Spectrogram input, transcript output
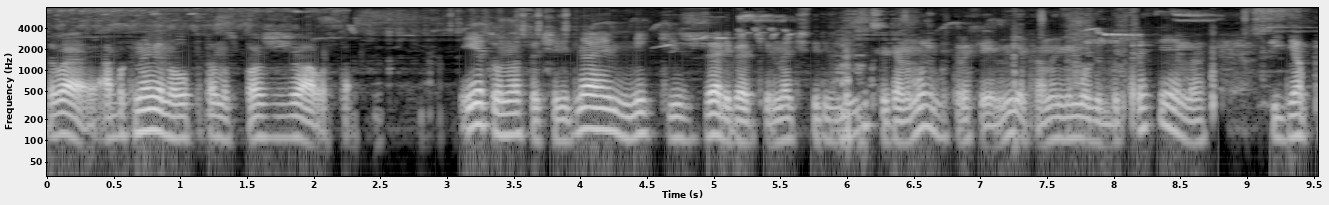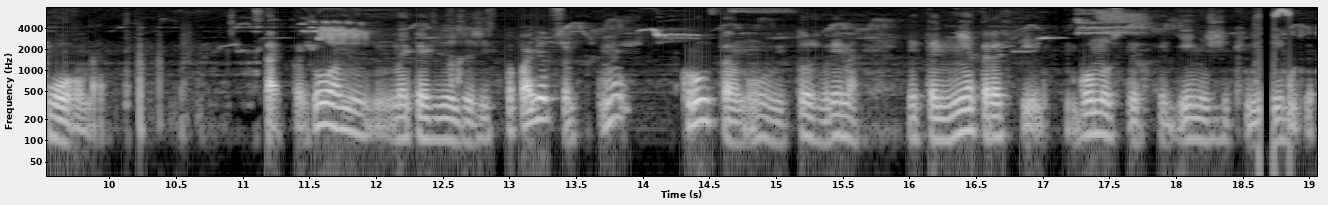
Давай, обыкновенного лопатонос, пожалуйста. И это у нас очередная Микки-жа, ребятки, на 4 звезды. Кстати, она может быть трофеем? Нет, она не может быть трофеем, а фигня полная. Так, скажу вам, на 5 звезд если попадется, ну, круто, ну, и в то же время это не трофей. Бонусных денежек не будет.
